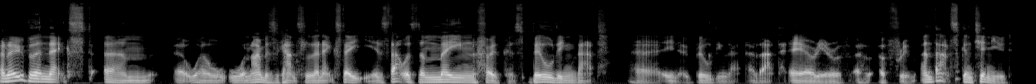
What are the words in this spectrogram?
And over the next, um, uh, well, when I was a councillor, the next eight years, that was the main focus: building that, uh, you know, building that that area of, of, Frome, and that's continued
